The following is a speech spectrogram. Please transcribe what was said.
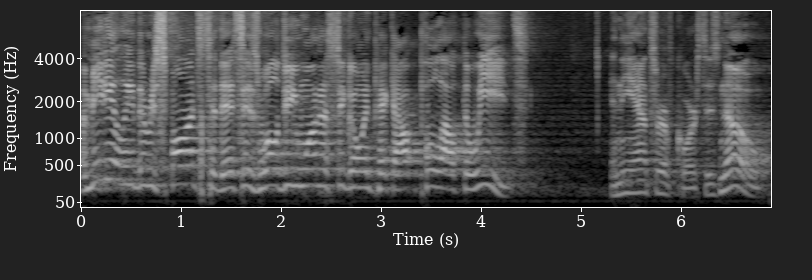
Immediately, the response to this is, Well, do you want us to go and pick out, pull out the weeds? And the answer, of course, is no.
